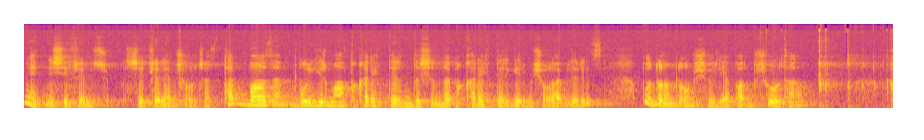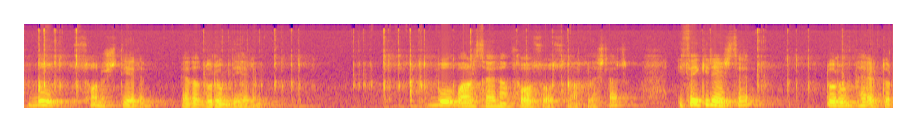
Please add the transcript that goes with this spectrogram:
Metni şifremiz, şifrelemiş olacağız. Tabi bazen bu 26 karakterin dışında bir karakter girmiş olabiliriz. Bu durumda onu şöyle yapalım. Şurada bu sonuç diyelim ya da durum diyelim. Bu varsayılan false olsun arkadaşlar. If'e girerse durum her dur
